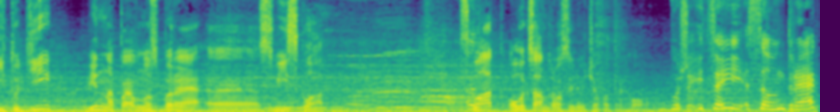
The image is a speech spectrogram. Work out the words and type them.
і тоді він напевно збере е, свій склад. Склад Олександра Васильовича Петракова. Боже, і цей саундтрек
